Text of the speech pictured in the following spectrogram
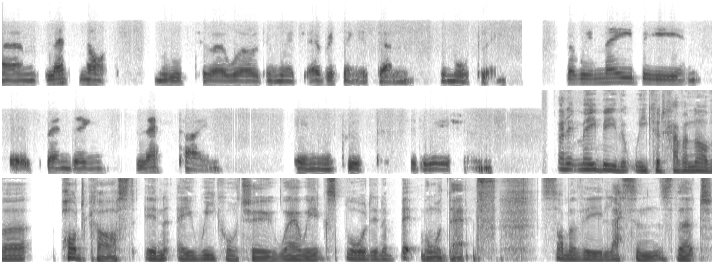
um, let's not move to a world in which everything is done remotely, but we may be uh, spending less time in group situations. And it may be that we could have another podcast in a week or two where we explored in a bit more depth some of the lessons that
